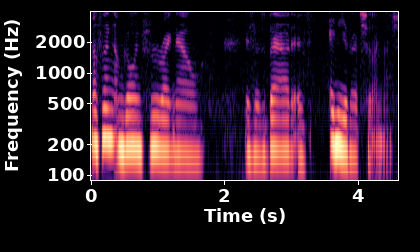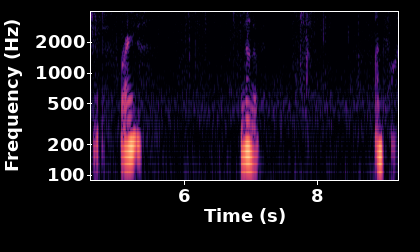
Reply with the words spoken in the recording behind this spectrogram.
Nothing I'm going through right now is as bad as any of that shit I mentioned, right? None of it. I'm fine.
